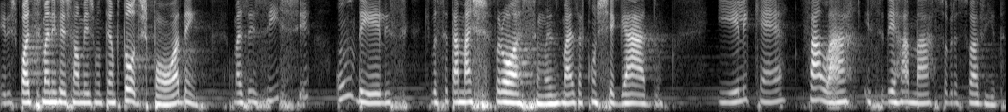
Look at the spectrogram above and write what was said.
Eles podem se manifestar ao mesmo tempo? Todos? Podem. Mas existe um deles que você está mais próximo, mais aconchegado. E ele quer falar e se derramar sobre a sua vida.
